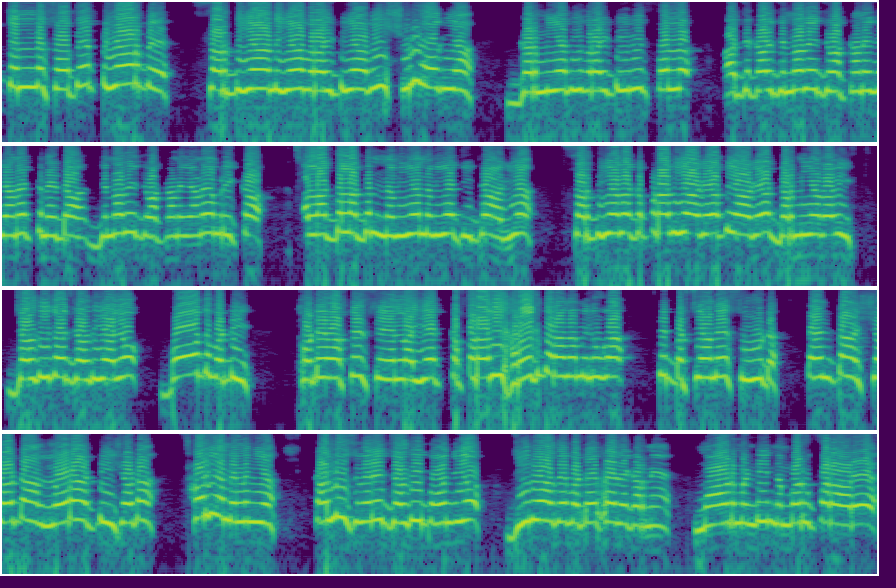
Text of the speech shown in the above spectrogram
300 ਤੇ 50 ਰੁਪਏ। ਸਰਦੀਆਂ ਦੀਆਂ ਵੈਰਾਈਟੀਆਂ ਵੀ ਸ਼ੁਰੂ ਹੋ ਗਈਆਂ। ਗਰਮੀਆਂ ਦੀ ਵੈਰਾਈਟੀ ਵੀ ਫੁੱਲ ਅੱਜ ਕੱਲ ਜਿਨ੍ਹਾਂ ਦੇ ਜਵਾਕਾਂ ਨੇ ਜਾਣਾ ਕੈਨੇਡਾ, ਜਿਨ੍ਹਾਂ ਦੇ ਜਵਾਕਾਂ ਨੇ ਜਾਣਾ ਅਮਰੀਕਾ, ਅਲੱਗ-ਅਲੱਗ ਨਵੀਆਂ ਨਵੀਆਂ ਚੀਜ਼ਾਂ ਆ ਗਈਆਂ। ਸਰਦੀਆਂ ਦਾ ਕੱਪੜਾ ਵੀ ਆ ਗਿਆ ਤੇ ਆ ਗਿਆ, ਗਰਮੀਆਂ ਦਾ ਵੀ। ਜਲਦੀ ਤੋਂ ਜਲਦੀ ਆ ਜਾਓ। ਬਹੁਤ ਵੱਡੀ ਤੁਹਾਡੇ ਵਾਸਤੇ ਸੇਲ ਲਾਈ ਹੈ ਕੱਪੜਾ ਵੀ ਹਰੇਕ ਤਰ੍ਹਾਂ ਦਾ ਮਿਲੂਗਾ ਤੇ ਬੱਚਿਆਂ ਦੇ ਸੂਟ, ਪੈਂਟਾਂ, ਸ਼ਰਟਾਂ, ਲੋਰਾਂ, ਟੀ-ਸ਼ਰਟਾਂ ਸਾਰੀਆਂ ਮਿਲਣਗੀਆਂ। ਕੱਲ ਨੂੰ ਸਵੇਰੇ ਜਲਦੀ ਪਹੁੰਚ ਜਿਓ ਜਿਹਨੇ ਆਪਦੇ ਵੱਡੇ ਫਾਇਦੇ ਕਰਨੇ ਆ। ਮੋੜ ਮੰਡੀ ਨੰਬਰ ਉੱਪਰ ਆ ਰਿਹਾ ਹੈ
